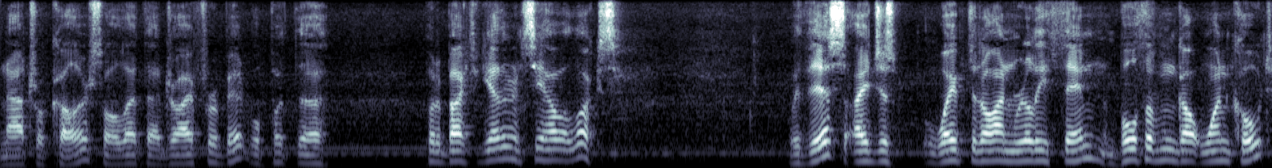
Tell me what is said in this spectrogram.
natural color so I'll let that dry for a bit. We'll put the put it back together and see how it looks. With this I just wiped it on really thin. Both of them got one coat.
